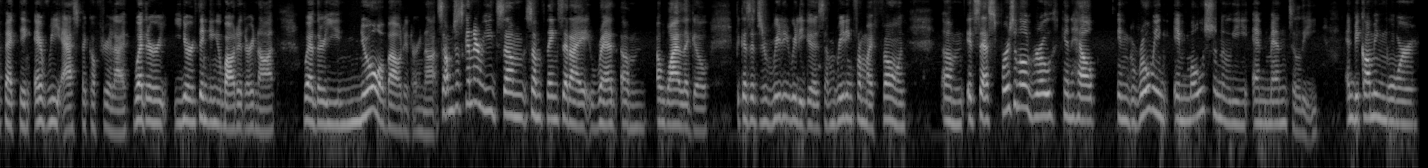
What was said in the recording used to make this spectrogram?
affecting every aspect of your life, whether you're thinking about it or not, whether you know about it or not. So I'm just gonna read some some things that I read um a while ago because it's really really good. So I'm reading from my phone. Um, it says personal growth can help in growing emotionally and mentally and becoming more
